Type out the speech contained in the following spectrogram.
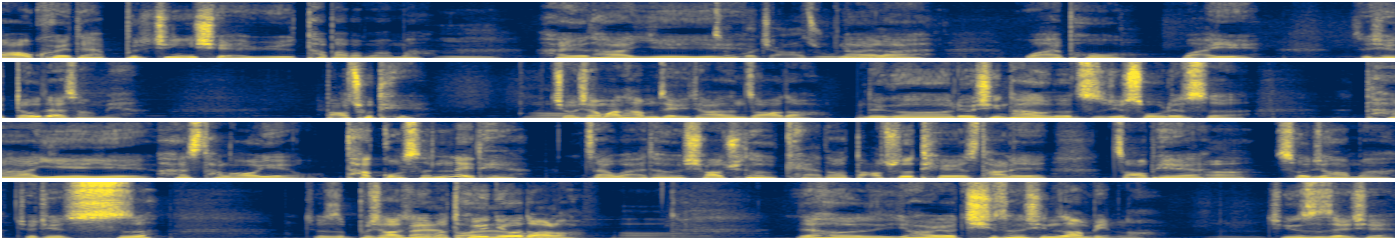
包括但不仅限于他爸爸妈妈，嗯，还有他爷爷、整个家族奶奶、外婆、外爷这些都在上面，到处贴，哦。就想把他们这一家人找到。那个刘星他后头自己说的是，他爷爷还是他姥爷哦，他过生那天在外头小区头看到到处都贴的是他的照片、啊，手机号码，就去撕，就是不小心把腿扭到了，哦，然后一会儿又气成心脏病了，尽是这些。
